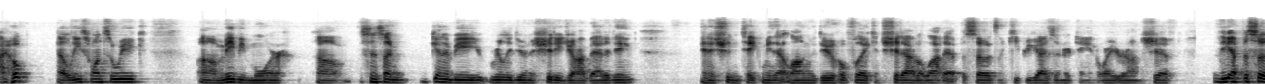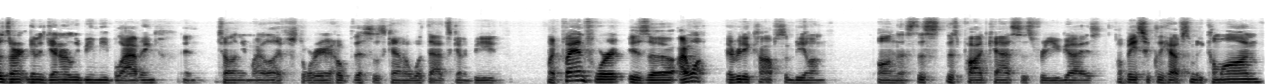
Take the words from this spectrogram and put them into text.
I hope at least once a week, um, maybe more. Um, since I'm going to be really doing a shitty job editing, and it shouldn't take me that long to do. Hopefully, I can shit out a lot of episodes and keep you guys entertained while you're on shift. The episodes aren't going to generally be me blabbing and telling you my life story. I hope this is kind of what that's going to be. My plan for it is uh, I want everyday cops to be on on this. This this podcast is for you guys. I'll basically have somebody come on.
